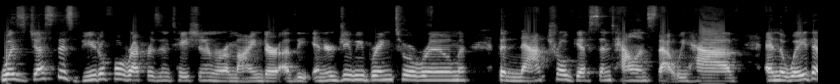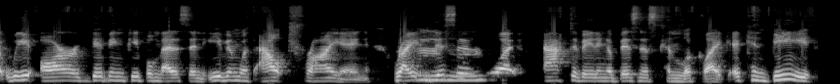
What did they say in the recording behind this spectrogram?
was just this beautiful representation and reminder of the energy we bring to a room, the natural gifts and talents that we have, and the way that we are giving people medicine even without trying, right? Mm-hmm. This is mm-hmm. what activating a business can look like. It can be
